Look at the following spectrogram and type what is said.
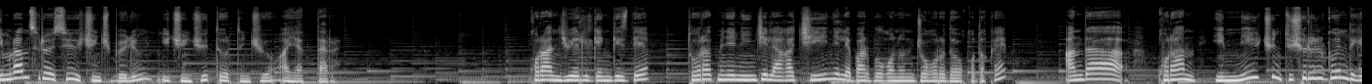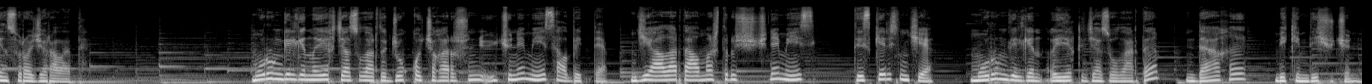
Имран сүрөсү үчүнчү бөлүм үчүнчү төртүнчү аяттар куран жиберилген кезде тоорат менен инжил ага чейин эле бар болгонун жогоруда окудук э? Анда куран эмне үчүн түшүрүлгөн деген суроо жаралат? Мурун келген ыйык жазууларды жокко чыгарыш үчүн эмес албетте. Же аларды алмаштырыш үчүн эмес. Тескерисинче мурун келген ыйык жазууларды дагы бекемдеш үчүн.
